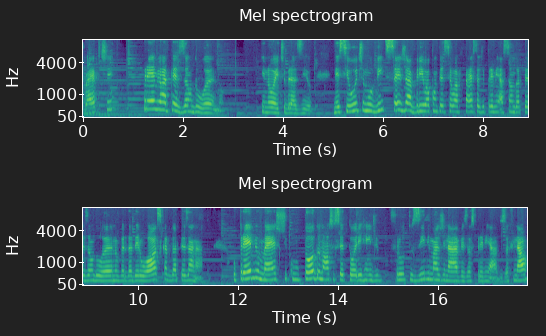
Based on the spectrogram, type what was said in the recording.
Podcraft, Prêmio Artesão do Ano. Que noite, Brasil! Nesse último 26 de abril aconteceu a festa de premiação do Artesão do Ano, o verdadeiro Oscar do artesanato. O prêmio mexe com todo o nosso setor e rende frutos inimagináveis aos premiados. Afinal,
